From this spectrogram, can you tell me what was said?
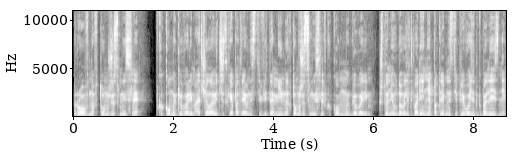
ровно в том же смысле, в каком мы говорим о человеческой потребности в витаминах, в том же смысле, в каком мы говорим, что неудовлетворение потребностей приводит к болезни.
